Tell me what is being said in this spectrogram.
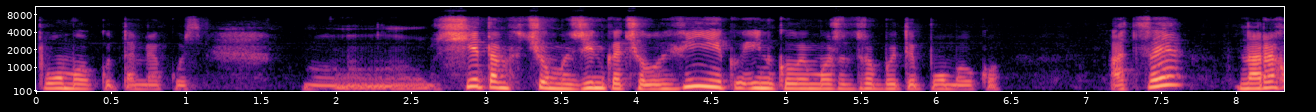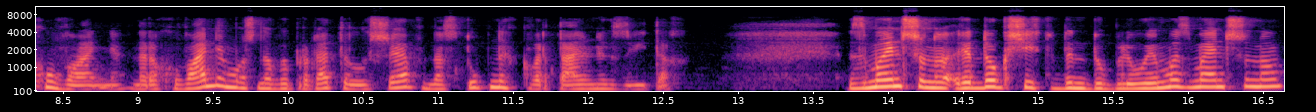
помилку там якусь. Ще там в чомусь жінка-чоловік інколи може зробити помилку. А це нарахування. Нарахування можна виправляти лише в наступних квартальних звітах. Зменшено рядок 6.1 дублюємо зменшено.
